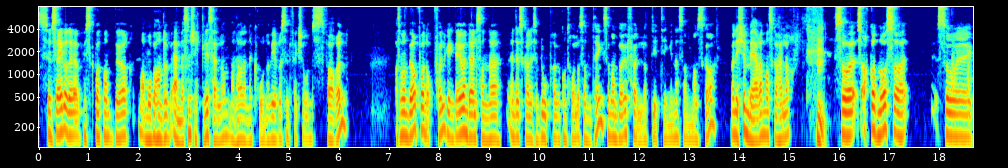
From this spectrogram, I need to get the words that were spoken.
syns jeg da, det er å huske på at man, bør, man må behandle MS-en skikkelig selv om man har denne koronavirusinfeksjonsfaren. Altså Man bør få en oppfølging. Det er jo en del sånne, en del skal liksom blodprøvekontroll og sånne ting, så man bør jo følge opp de tingene som man skal. Men ikke mer enn man skal heller. Mm. Så, så, akkurat nå så, så, eh,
